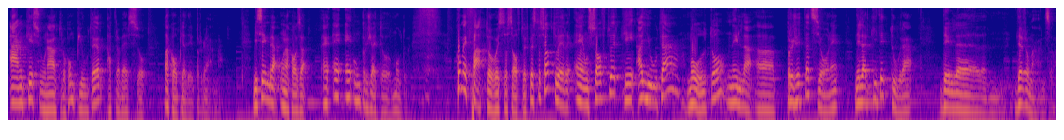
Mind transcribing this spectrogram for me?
anche su un altro computer attraverso la copia del programma. Mi sembra una cosa, è, è, è un progetto molto... Come è fatto questo software? Questo software è un software che aiuta molto nella uh, progettazione, nell'architettura del, del romanzo,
